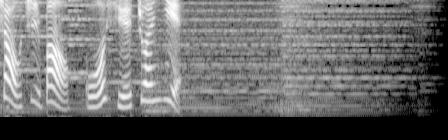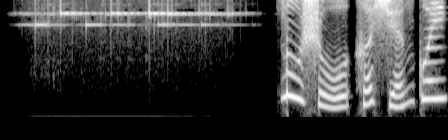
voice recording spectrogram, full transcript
少智报国学专业。鹿鼠和玄龟。《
